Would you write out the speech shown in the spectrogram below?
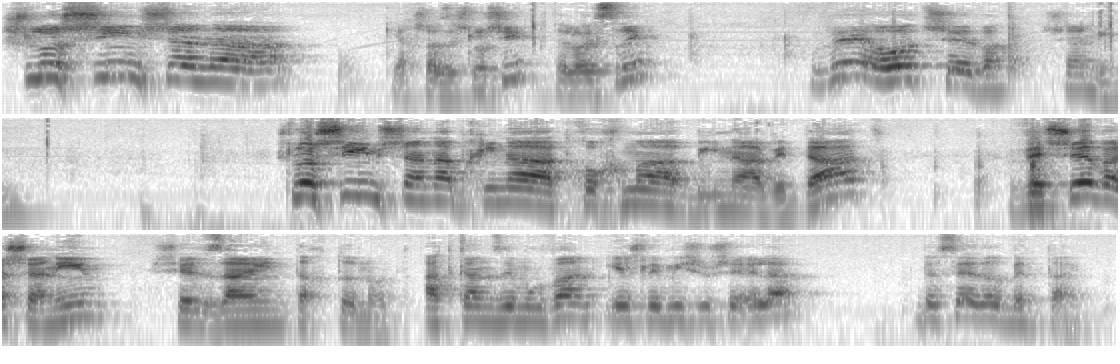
שלושים שנה, כי עכשיו זה שלושים, זה לא עשרים, ועוד שבע שנים. שלושים שנה בחינת חוכמה, בינה ודעת, ושבע שנים של זין תחתונות. עד כאן זה מובן? יש למישהו שאלה? בסדר בינתיים.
